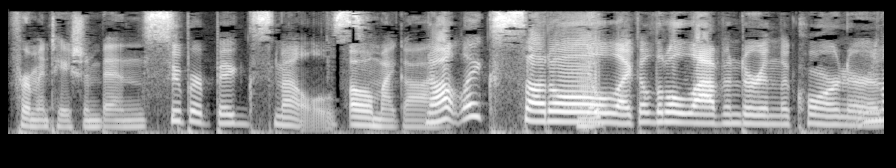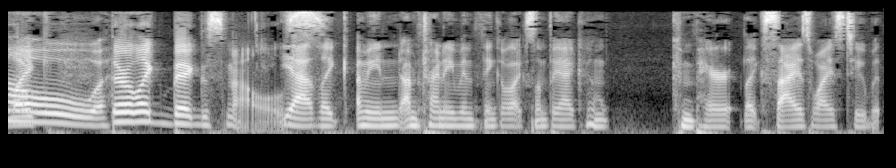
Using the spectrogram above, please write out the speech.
fermentation bins. super big smells. Oh my god. Not like subtle, Nope. like a little lavender in the corner. Like no. they're like big smells. Yeah, like I mean, I'm trying to even think of like something I can compare like size wise to, but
